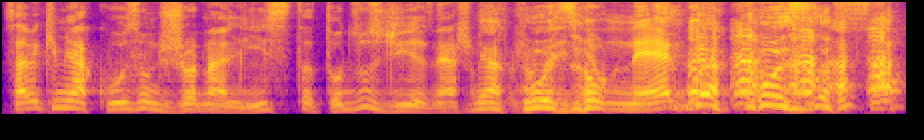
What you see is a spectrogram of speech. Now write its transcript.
Sabe que me acusam de jornalista todos os dias, né? Me acusam. Eu nego. Me acusam.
